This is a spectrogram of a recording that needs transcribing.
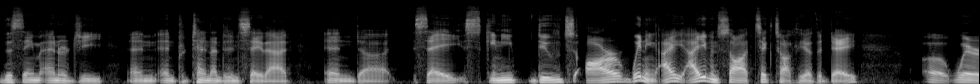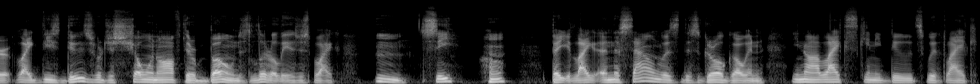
the same energy and and pretend I didn't say that and uh, say skinny dudes are winning. I I even saw a TikTok the other day uh, where like these dudes were just showing off their bones. Literally, it's just like, mm, see, huh? But you like, and the sound was this girl going, you know, I like skinny dudes with like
